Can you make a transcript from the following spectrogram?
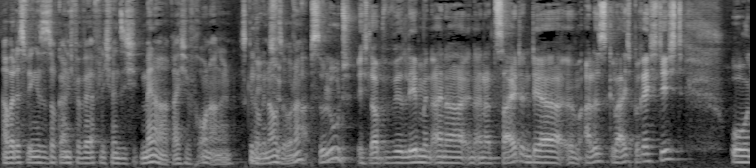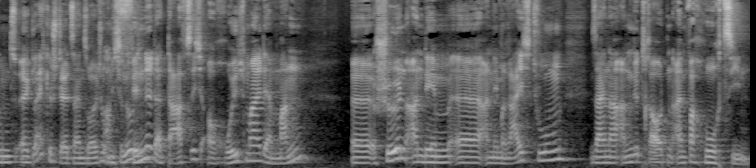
Aber deswegen ist es doch gar nicht verwerflich, wenn sich Männer reiche Frauen angeln. Ist genau Nee, genauso, oder? Absolut. Ich glaube, wir leben in einer, in einer Zeit, in der ähm, alles gleichberechtigt und äh, gleichgestellt sein sollte. Absolut. Und ich finde, da darf sich auch ruhig mal der Mann äh, schön an dem, äh, an dem Reichtum seiner Angetrauten einfach hochziehen.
